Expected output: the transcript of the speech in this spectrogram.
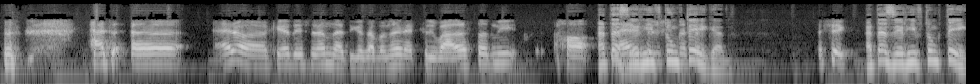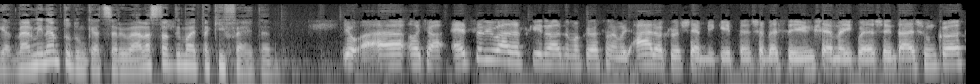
Hát erre a kérdésre nem lehet igazából nagyon egyszerű választ adni. Ha Hát ezért hívtunk téged. Tessék? Hát ezért hívtunk téged, mert mi nem tudunk egyszerű választ adni, majd te kifejted. Jó, hogyha egyszerű választ kéne adnom, akkor azt mondom, hogy árakról semmiképpen se beszéljünk semmelyik versenytársunkkal.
